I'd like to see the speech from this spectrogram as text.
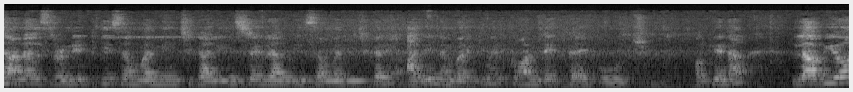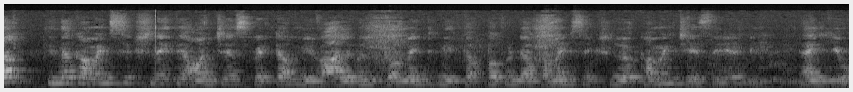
ఛానల్స్ రెండింటికి సంబంధించి కానీ ఇన్స్టాగ్రామ్కి సంబంధించి కానీ అదే నెంబర్కి మీరు కాంటాక్ట్ అయిపోవచ్చు. ఓకేనా? లవ్ యూ ఆల్ కింద కమెంట్ సెక్షన్ అయితే ఆన్ చేసి పెట్టాం. మీ వాల్యుబుల్ కమెంట్ మీరు తప్పకుండా కమెంట్ సెక్షన్లో కమెంట్ చేసేయండి. థ్యాంక్ యూ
